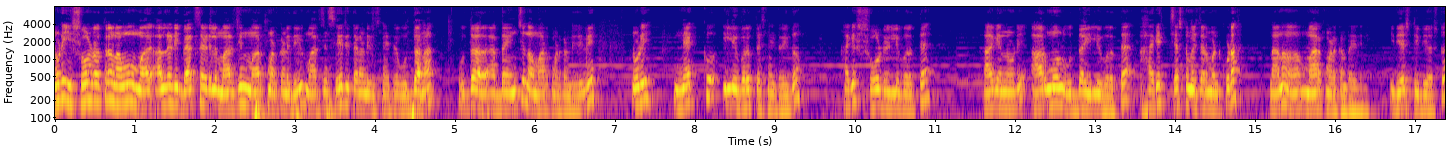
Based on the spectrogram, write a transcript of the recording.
ನೋಡಿ, ಈ ಶೋಲ್ಡರ್ ಹತ್ರ ನಾವು ಆಲ್ರೆಡಿ ಬ್ಯಾಕ್ ಸೈಡ್ ಅಲ್ಲಿ ಮಾರ್ಜಿನ್ ಮಾರ್ಕ್ ಮಾಡ್ಕೊಂಡಿದೀವಿ. ಮಾರ್ಜಿನ್ ಸೇರಿ ತಗೊಂಡಿದ್ದೀವಿ ಸ್ನೇಹಿತರೆ, ಉದ್ದನ. ಉದ್ದ ಅರ್ಧ ಇಂಚು ನಾವು ಮಾರ್ಕ್ ಮಾಡ್ಕೊಂಡಿದೀವಿ. ನೋಡಿ ನೆಕ್ ಇಲ್ಲಿ ಬರುತ್ತೆ ಸ್ನೇಹಿತರೆ ಇದು. ಹಾಗೆ ಶೋಲ್ಡರ್ ಇಲ್ಲಿ ಬರುತ್ತೆ. ಹಾಗೆ ನೋಡಿ ಆರ್ಮೋಲ್ ಉದ್ದ ಇಲ್ಲಿ ಬರುತ್ತೆ. ಹಾಗೆ ಚೆಸ್ಟ್ ಮೆಜರ್ಮೆಂಟ್ ಕೂಡ ನಾನು ಮಾರ್ಕ್ ಮಾಡ್ಕೊಂತ ಇದ್ದೀನಿ. ಇದು ಎಷ್ಟು ಇದೆಯೋ ಅಷ್ಟು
